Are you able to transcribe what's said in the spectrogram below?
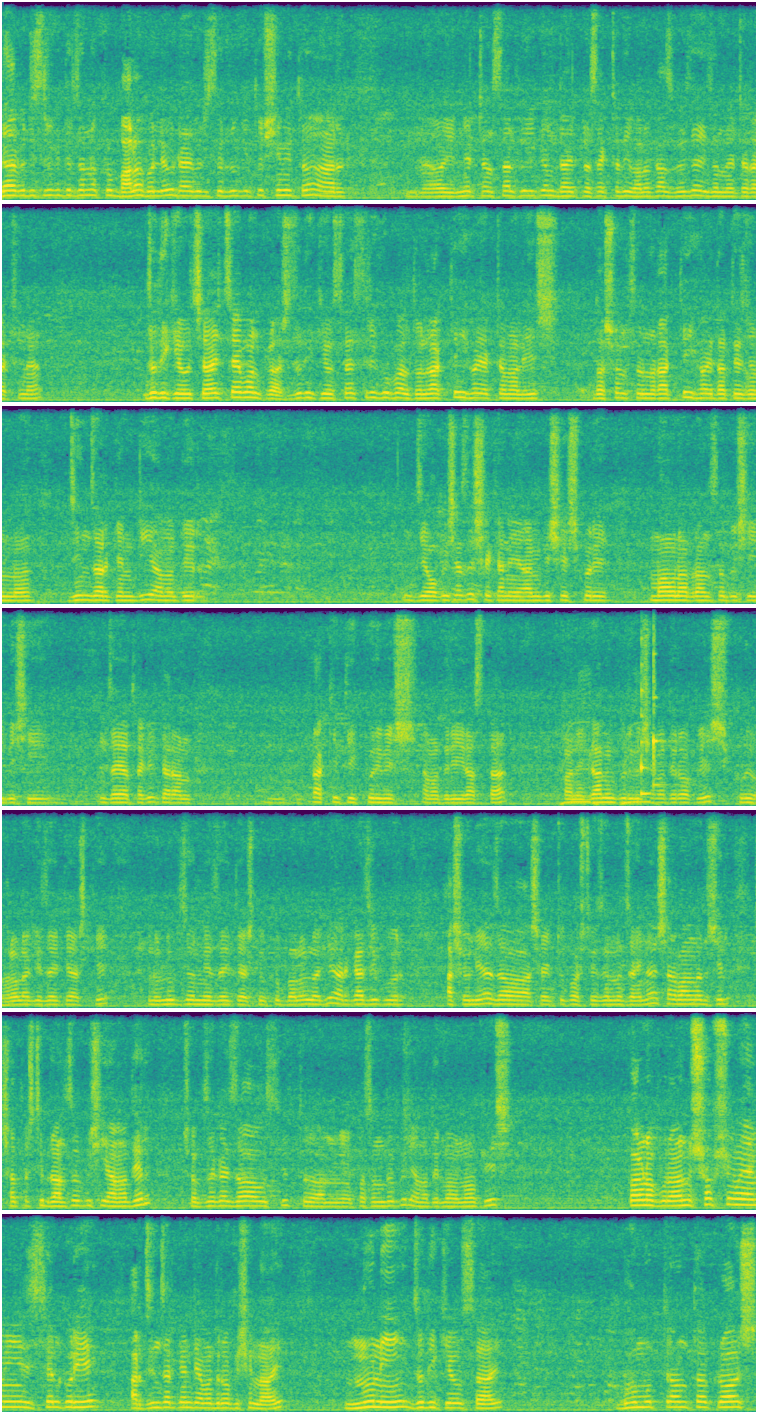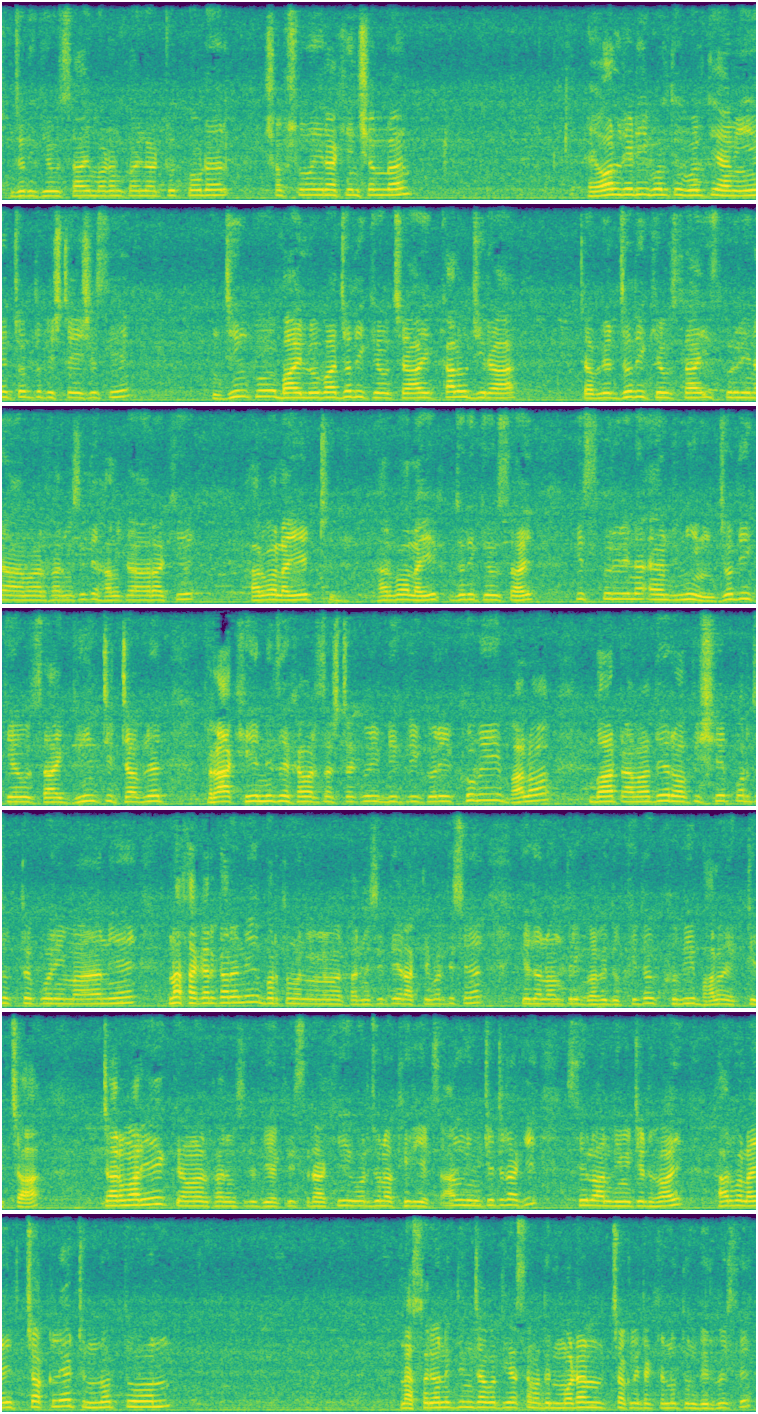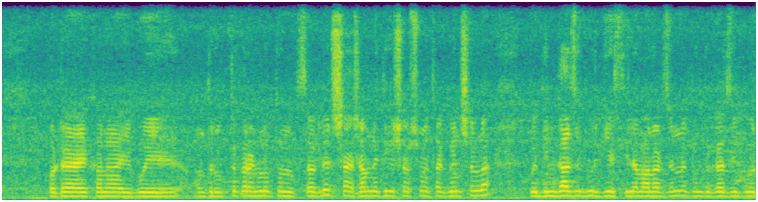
ডায়াবেটিস রোগীদের জন্য খুব ভালো হলেও ডায়াবেটিসের রোগী তো সীমিত, আর ওই নেট্রান সালফিউরিকাম ডায়েট প্লাস একটা দিয়ে ভালো কাজ হয়ে যায় এই জন্য এটা রাখি না। যদি কেউ চায়, চেবন প্লাস যদি কেউ চায়, শ্রীগোপাল তোল রাখতেই হয় একটা মালিশ দর্শন চূর্ণ রাখতেই হয় দাঁতের জন্য। জিঞ্জার ক্যান্ডি আমাদের যে অফিস আছে, সেখানে আমি বিশেষ করে মাওনা ব্রাঞ্চও বেশি বেশি যাইয়া থাকি, কারণ প্রাকৃতিক পরিবেশ আমাদের এই রাস্তা। মানে গ্রামীণ পরিবেশ আমাদের অফিস খুবই ভালো লাগে যাইতে, আসতে। কোনো লোকজন নিয়ে যাইতে আসলে খুব ভালো লাগে। আর গাজীপুর, আশুলিয়া যাওয়া আসা একটু কষ্টের জন্য যাই না। সারা বাংলাদেশের সাতাশটি ব্রাঞ্চ অফিসই আমাদের, সব জায়গায় যাওয়া উচিত তো আমি পছন্দ করি, আমাদের নন অফিস। করোনা পুরাণ সবসময় আমি সেল করি, আর জিঞ্জার ক্যান্ডি আমাদের অফিসে নাই। নুনি যদি কেউ চায়, বহুমূত্রান্ত ক্রস যদি কেউ চায় মডার্ন কয়লার টুথ পাউডার সবসময় রাখি ইনশাল্লাহ। হ্যাঁ অলরেডি বলতে বলতে আমি চোদ্দ পৃষ্ঠায় এসেছি। জিঙ্কু, বাইলো বা যদি কেউ চায়, কালো জিরা ট্যাবলেট যদি কেউ চায় স্পুরুলিনা আমার ফার্মেসিতে হালকা রাখি। হার্বালাইট হার্বালাইফ যদি কেউ চায় স্পুরুলিনা অ্যান্ড নিম যদি কেউ চায় গ্রিন টি ট্যাবলেট রাখি, নিজে খাওয়ার চেষ্টা করি, বিক্রি করি, খুবই ভালো। বাট আমাদের অফিসে পর্যাপ্ত পরিমাণে না থাকার কারণে বর্তমানে আমি আমার ফার্মেসিতে রাখতে পারতেছি না। এজন্য আন্তরিকভাবে দুঃখিত। খুবই ভালো একটি চা। টারমারিক আমার ফার্মেসিতে দু এক পিস রাখি, অর্জুনা থ্রি এক্স আনলিমিটেড রাখি, সেলো আনলিমিটেড হয়। হার্বালাইফ চকলেট নতুন। না, সরি, অনেকদিন যাবতীয় আছে। আমাদের মডার্ন চকলেট একটা নতুন বের হয়েছে। ওটা এখন এই বইয়ে অন্তর্ভুক্ত করার নতুন চকলেট সা- সামনে থেকে সবসময় থাকবে ইনশাল্লাহ। ওই দিন গাজীপুর গিয়েছিলাম আনার জন্য, কিন্তু গাজীপুর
